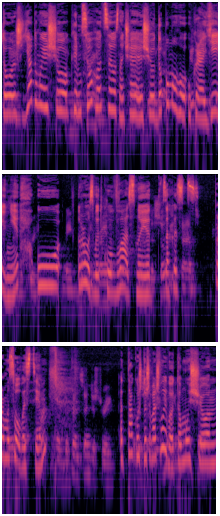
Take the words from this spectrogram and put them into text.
Тож я думаю, що крім цього, це означає, що допомога Україні у розвитку власної захист промисловості. Також дуже важливо, тому що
